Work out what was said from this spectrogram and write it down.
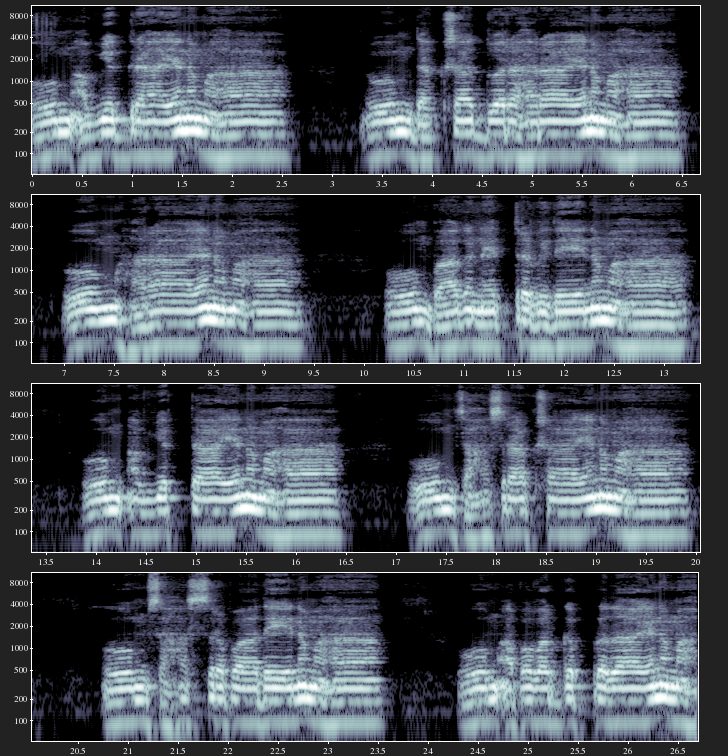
ఓం అవ్యగ్రాయ నమ. ఓం దక్షాధ్వరహరాయ నమ. ఓం హరాయ नेत्रविदे नमः। ॐ अव्यक्ताय नमः। ॐ सहस्राक्षाय नमः। ॐ सहस्रपादे नमः। ॐ अपवर्गप्रदाय नमः।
